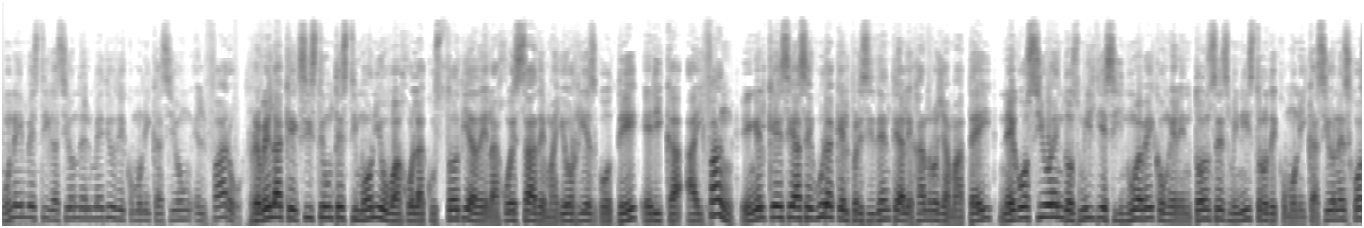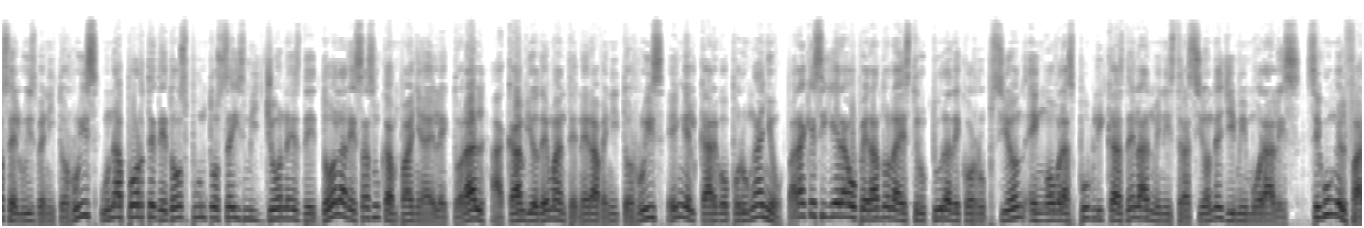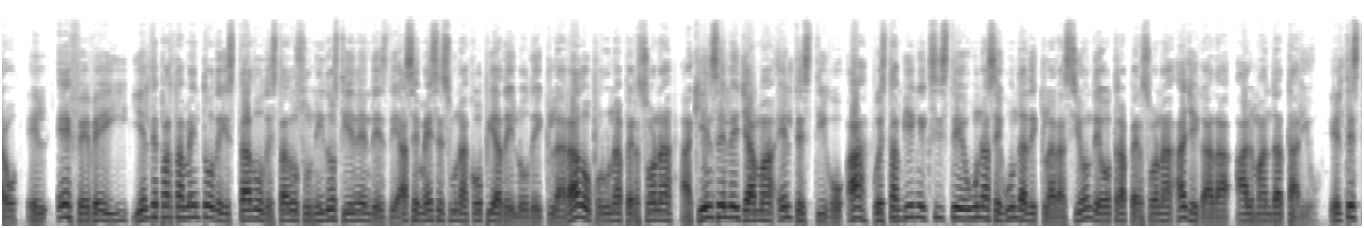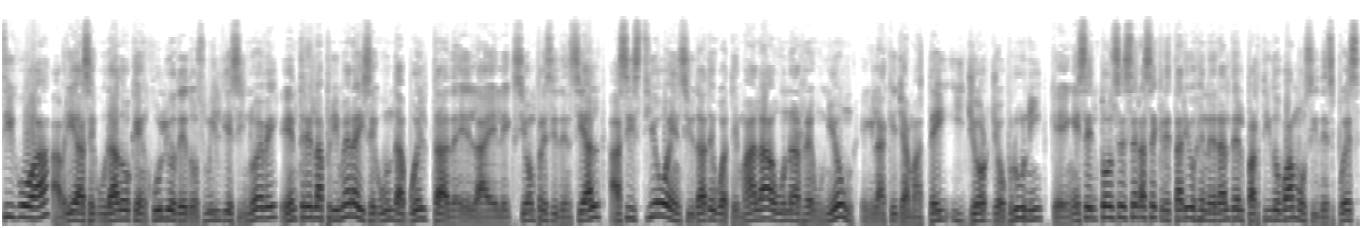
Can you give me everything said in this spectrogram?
Una investigación del medio de comunicación El Faro revela que existe un testimonio bajo la custodia de la jueza de mayor riesgo de Erika Aifán, en el que se asegura que el presidente Alejandro Yamatei negoció en 2019 con el entonces ministro de Comunicaciones José Luis Benito Ruiz un aporte de 2.6 millones de dólares a su campaña electoral a cambio de mantener a Benito Ruiz en el cargo por un año para que siguiera operando la estructura de corrupción en obras públicas de la administración de Jimmy Morales. Según El Faro, el FBI y el Departamento de Estado de Estados Unidos tienen desde hace meses una copia de lo declarado por una persona a quien se le llama el testigo A, pues también existe una segunda declaración de otra persona allegada al mandatario. El testigo A habría asegurado que en julio de 2019, entre la primera y segunda vuelta de la elección presidencial, asistió en Ciudad de Guatemala a una reunión en la que Yamatei y Giorgio Bruni, que en ese entonces era secretario general del partido Vamos y después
